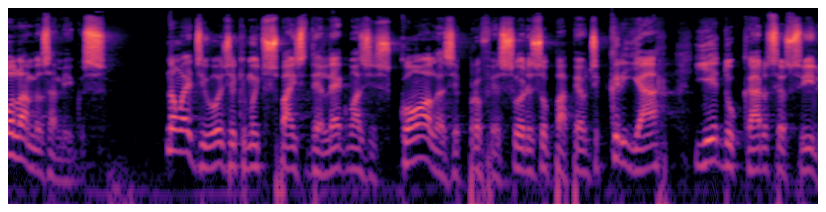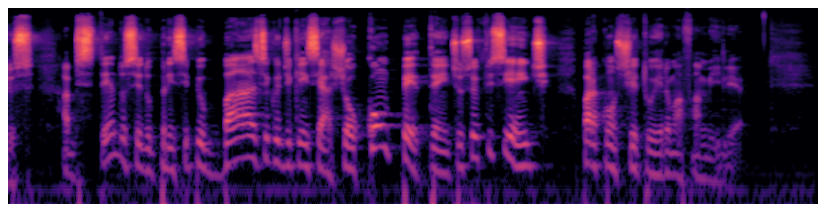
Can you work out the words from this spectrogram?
Olá, meus amigos. Não é de hoje que muitos pais delegam às escolas e professores o papel de criar e educar os seus filhos, abstendo-se do princípio básico de quem se achou competente o suficiente para constituir uma família.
